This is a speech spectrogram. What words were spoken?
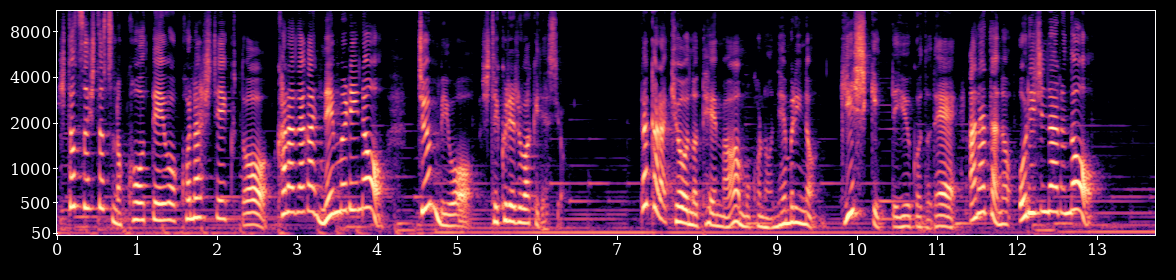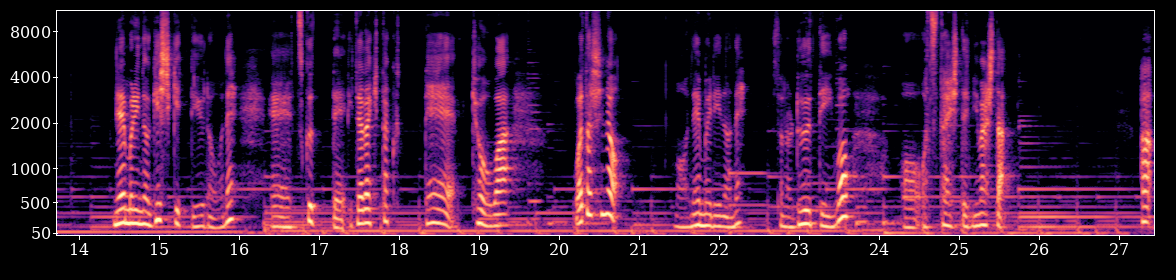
一つ一つの工程をこなしていくと、体が眠りの準備をしてくれるわけですよ。だから今日のテーマはもうこの眠りの儀式っていうことで、あなたのオリジナルの眠りの儀式っていうのをね、えー、作っていただきたくって、今日は私のもう眠りのね、そのルーティンをお伝えしてみました。あ、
